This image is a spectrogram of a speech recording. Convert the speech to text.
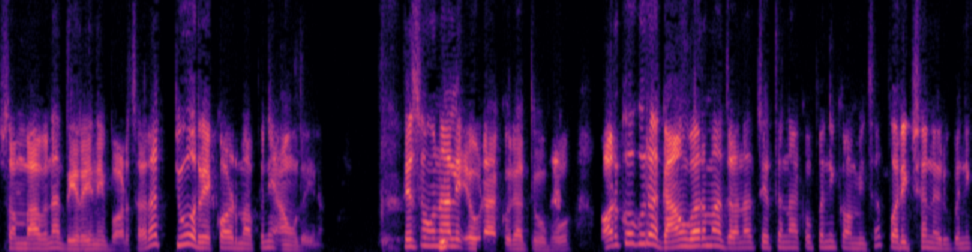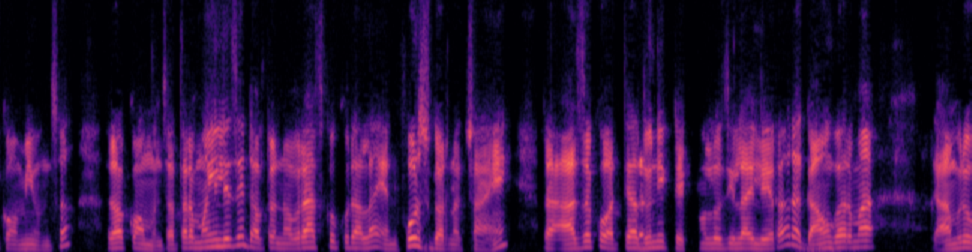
सम्भावना धेरै नै बढ्छ र त्यो रेकर्डमा पनि आउँदैन। त्यसो हुनाले एउटा कुरा त्यो भयो। अर्को कुरा गाउँघरमा जनचेतनाको पनि कमी छ परीक्षणहरू पनि कमी हुन्छ र कम हुन्छ। तर मैले चाहिँ डाक्टर नवराजको कुरालाई एन्फोर्स गर्न चाहेँ र आजको अत्याधुनिक टेक्नोलोजीलाई लिएर र गाउँघरमा हाम्रो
